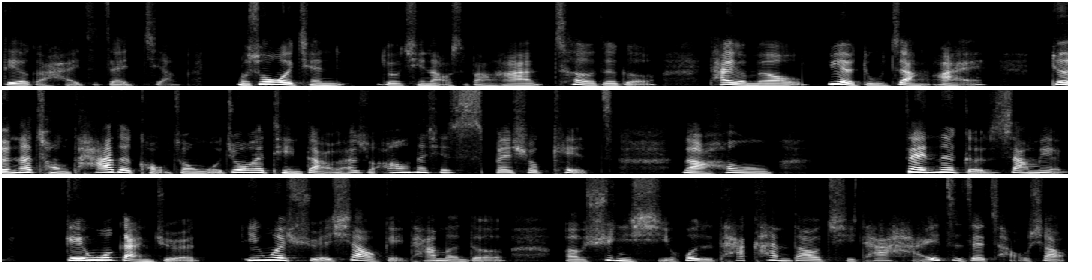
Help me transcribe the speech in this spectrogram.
第二个孩子在讲，我说我以前有请老师帮他测这个，他有没有阅读障碍。对，那从他的口中我就会听到，他说哦，那些 special kids，然后在那个上面给我感觉，因为学校给他们的呃讯息，或者他看到其他孩子在嘲笑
